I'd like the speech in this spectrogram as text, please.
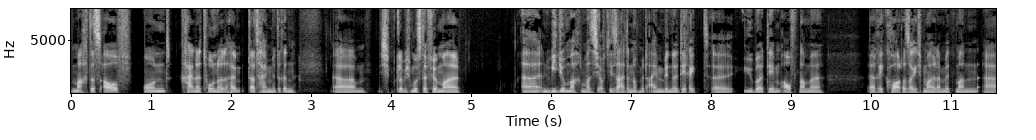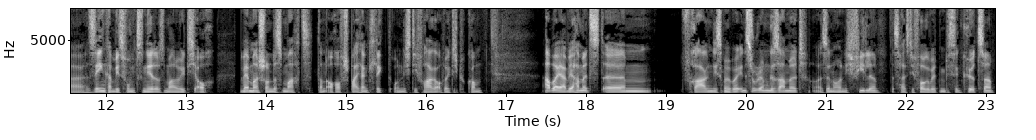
mach das auf und keine Tondatei Datei mit drin. Ähm, ich glaube, ich muss dafür mal äh, ein Video machen, was ich auf die Seite noch mit einbinde, direkt äh, über dem Aufnahmerekorder, sage ich mal, damit man äh, sehen kann, wie es funktioniert, dass man wirklich auch, wenn man schon das macht, dann auch auf Speichern klickt und nicht die Frage auch wirklich bekommt. Aber ja, wir haben jetzt ähm, Fragen diesmal über Instagram gesammelt, es sind noch nicht viele, das heißt, die Folge wird ein bisschen kürzer.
